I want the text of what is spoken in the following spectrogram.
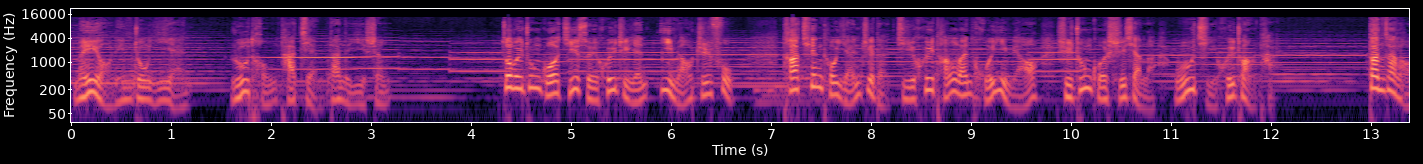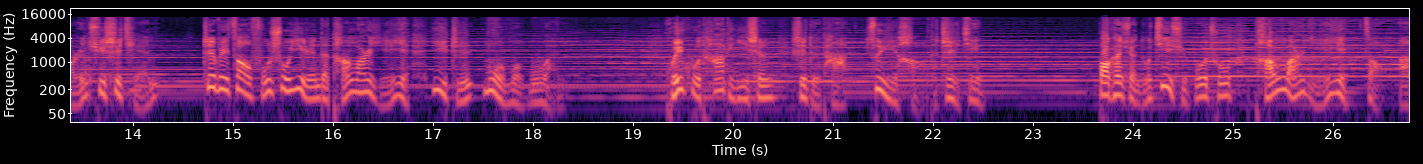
没有临终遗言，如同他简单的一生。作为中国脊髓灰质炎疫苗之父，他牵头研制的脊灰糖丸活疫苗，使中国实现了无脊灰状态。但在老人去世前，这位造福数亿人的糖丸爷爷一直默默无闻。回顾他的一生，是对他最好的致敬。报刊选读继续播出：糖丸爷爷走了。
